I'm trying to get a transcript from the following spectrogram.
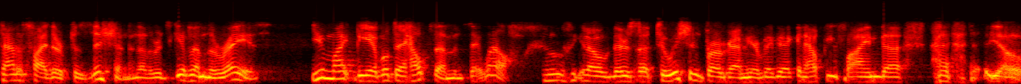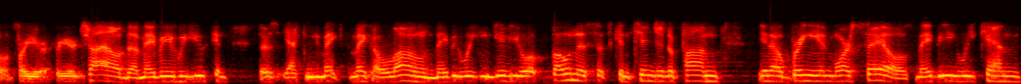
satisfy their position, in other words, give them the raise, you might be able to help them and say, well, you know, there's a tuition program here. Maybe I can help you find, uh, you know, for your for your child. Uh, maybe we, you can. There's I can make make a loan. Maybe we can give you a bonus that's contingent upon you know, bringing in more sales. Maybe we can,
